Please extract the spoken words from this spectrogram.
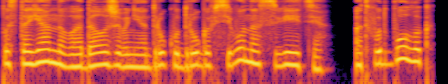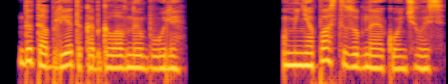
постоянного одалживания друг у друга всего на свете, от футболок до таблеток от головной боли. У меня паста зубная кончилась.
